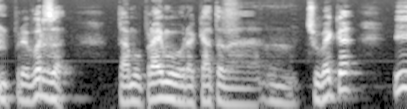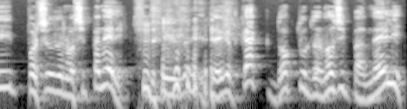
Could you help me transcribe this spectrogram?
превърза, там оправи му ръката на човека и почна да носи панели. и те викат, как доктор да носи панели?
